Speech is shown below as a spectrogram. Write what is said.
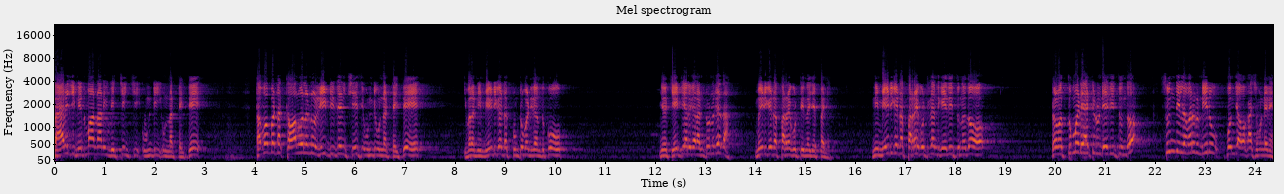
బ్యారేజీ నిర్మాణానికి వెచ్చించి ఉండి ఉన్నట్టయితే తవ్వబడ్డ కాలువలను రీడిజైన్ చేసి ఉండి ఉన్నట్టయితే ఇవాళ నీ మేడిగడ్డ కుంటుబడినందుకు నేను కేటీఆర్ గారు అంటున్నాను కదా మేడిగడ్డ పర్రెగొట్టిందని చెప్పని. నీ మేడిగడ్డ పర్రెగొట్టినందుకు ఏదైతున్నదో తుమ్మడి హట్టి నుండి ఏదైతుందో సుందిల్ల వరకు నీరు పొందే అవకాశం ఉండేనే.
